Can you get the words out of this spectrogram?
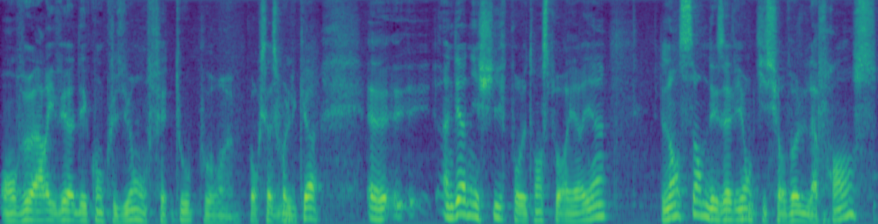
On, veut arriver à des conclusions, on fait tout pour, pour que ça soit le cas. Euh, un dernier chiffre pour le transport aérien. L'ensemble des avions qui survolent la France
